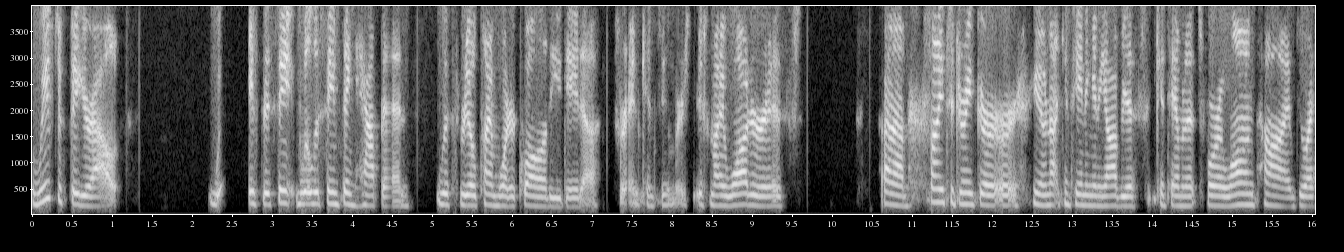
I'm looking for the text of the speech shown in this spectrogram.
We have to figure out if the same will the same thing happen with real-time water quality data for end consumers. If my water is um, fine to drink or, or, you know not containing any obvious contaminants for a long time. Do i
